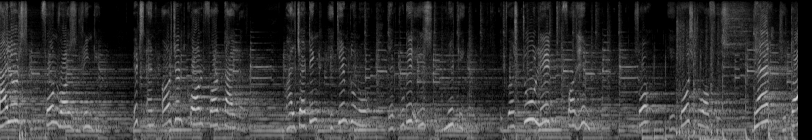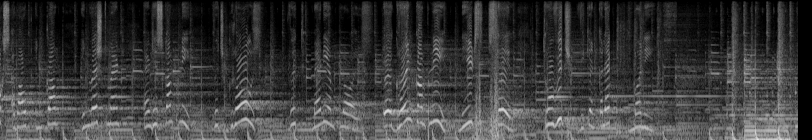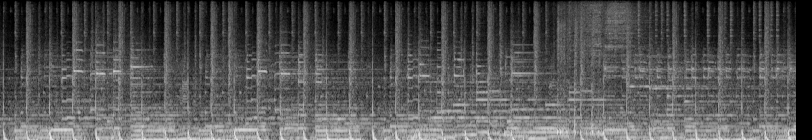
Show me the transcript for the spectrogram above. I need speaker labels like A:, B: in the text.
A: Tyler's phone was ringing. It's an urgent call for Tyler. While chatting, he came to know that today is meeting. It was too late for him. So he goes to office. There he talks about income, investment and his company which grows with many employees. A growing company needs sale through which we can collect money.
